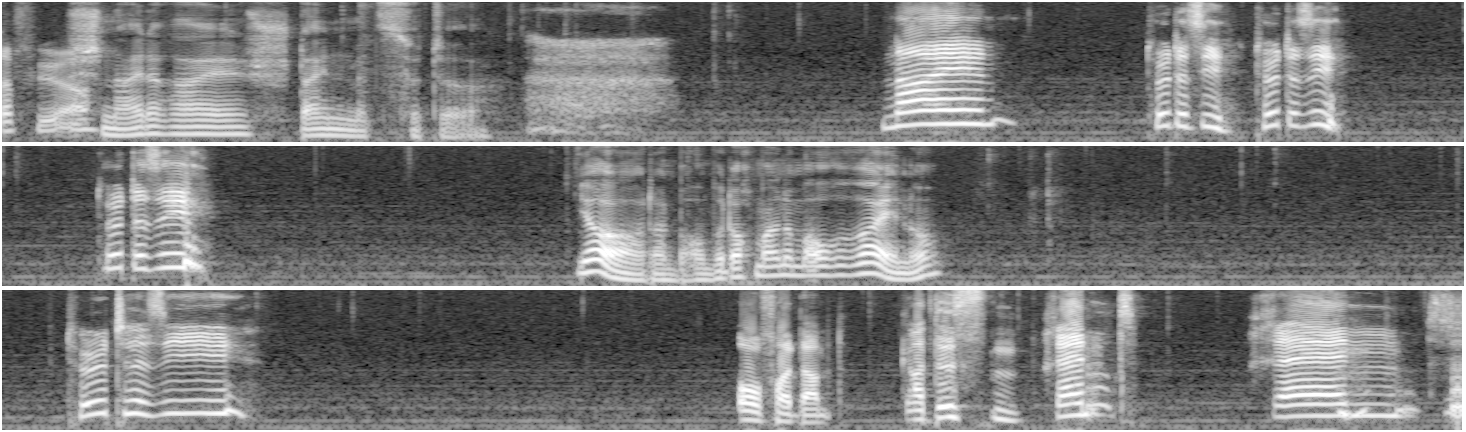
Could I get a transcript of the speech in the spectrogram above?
dafür. Schneiderei, Steinmetzhütte. Nein! Töte sie! Töte sie! Töte sie! Ja, dann bauen wir doch mal eine Maurerei, ne? Töte sie! Oh verdammt. Gardisten! Rennt! Rennt!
